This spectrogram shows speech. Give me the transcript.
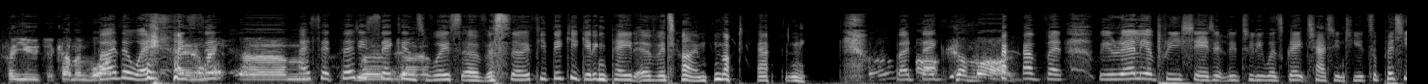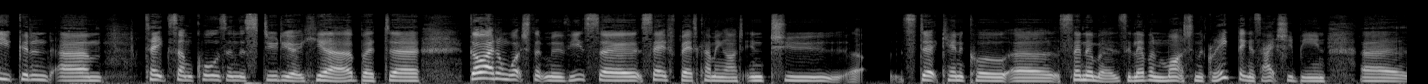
for you to come and watch. By the way, I And, said, um, I said 30 the, seconds uh, voiceover. So if you think you're getting paid overtime, not happening. But oh, thanks. come on. but we really appreciate it, Lutuli. It was great chatting to you. It's a pity you couldn't um, take some calls in the studio here, but uh, go out and watch that movie. So, Safe Bet coming out into. Uh, Ster-Kinekor uh, cinemas. 11 March and the great thing is actually being uh,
